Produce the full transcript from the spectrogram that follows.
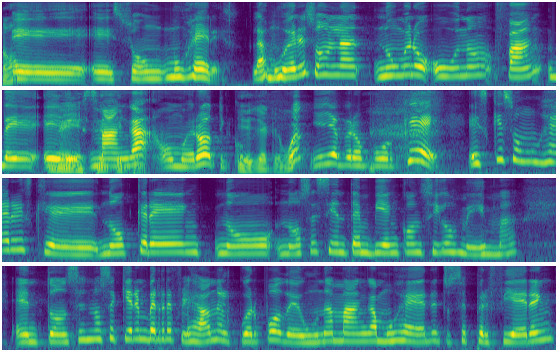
No. eh, eh, son mujeres. Las mujeres son la número uno fan De ese manga homoerótico. Y ella que, ¿what? Y ella, ¿pero por qué? Es que son mujeres que no creen, no, no se sienten bien consigo mismas, entonces no se quieren ver reflejado en el cuerpo de una manga mujer, entonces prefieren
